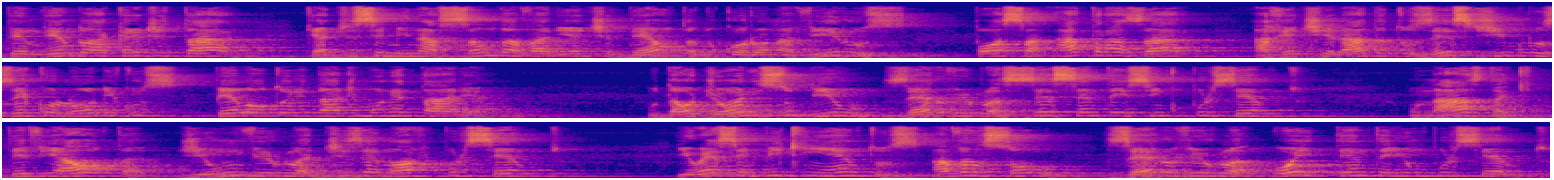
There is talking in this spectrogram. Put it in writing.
tendendo a acreditar que a disseminação da variante Delta do coronavírus possa atrasar a retirada dos estímulos econômicos pela autoridade monetária. O Dow Jones subiu 0,65%, o Nasdaq teve alta de 1,19% e o S&P 500 avançou 0,81%.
